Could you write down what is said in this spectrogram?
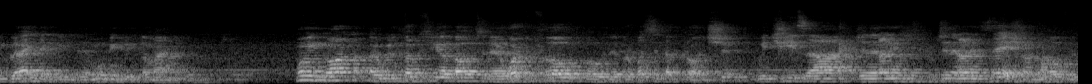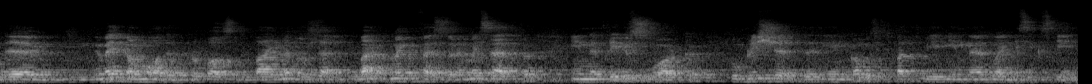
implemented in the moving grid domain. Moving on, I will talk to you about the workflow of the proposed approach, which is a generalization of the numerical model proposed by my, professor and myself in a previous work published in Composite Part B in 2016.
